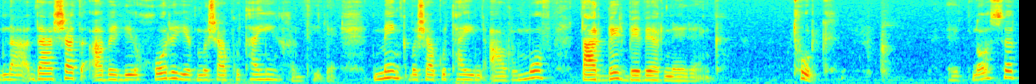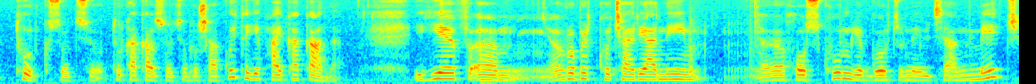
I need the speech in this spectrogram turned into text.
դա շատ ավելի խորը եւ մշակութային խնդիր է։ Մենք մշակութային առումով տարբեր բևերներ ենք։ Թուրք էթնոսը, թուրք սոցիո, թուրքական սոցիոմշակույթը եւ հայկականը։ Եվ Ռոբերտ Քոչարյանի խոսքում եւ գործունեության մեջ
